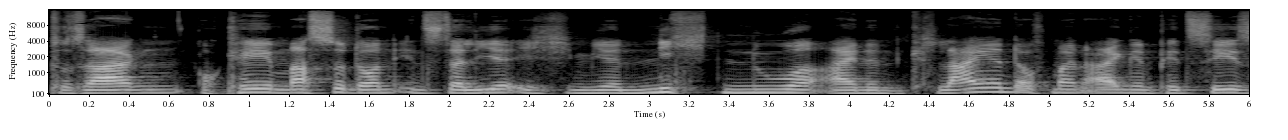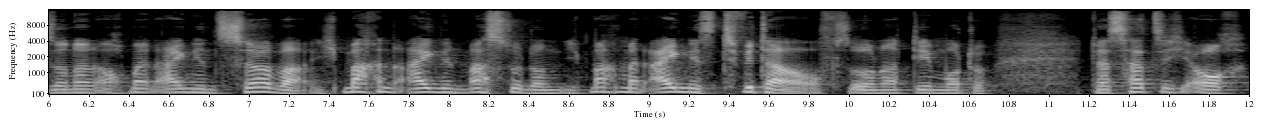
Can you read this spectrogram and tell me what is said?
zu sagen, okay, Mastodon installiere ich mir nicht nur einen Client auf meinen eigenen PC, sondern auch meinen eigenen Server. Ich mache einen eigenen Mastodon, ich mache mein eigenes Twitter auf, so nach dem Motto. Das hat sich auch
